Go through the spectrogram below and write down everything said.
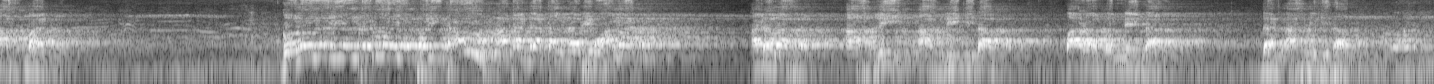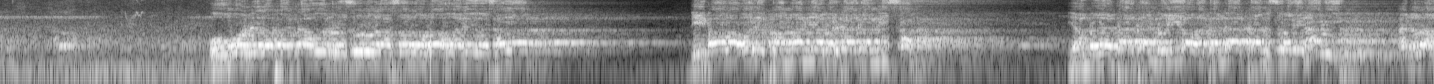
Ahmad golongan yang kedua yang paling tahu akan datang Nabi Muhammad adalah ahli-ahli kitab para pendeta dan ahli kitab. Umur 8 tahun Rasulullah Sallallahu Alaihi Wasallam dibawa oleh pamannya berdagang di Sam yang mengatakan beliau akan datang sebagai nabi adalah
